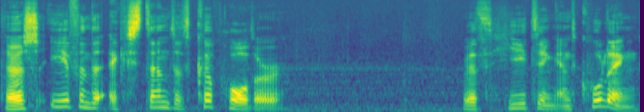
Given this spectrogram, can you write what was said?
There's even the extended cup holder with heating and cooling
